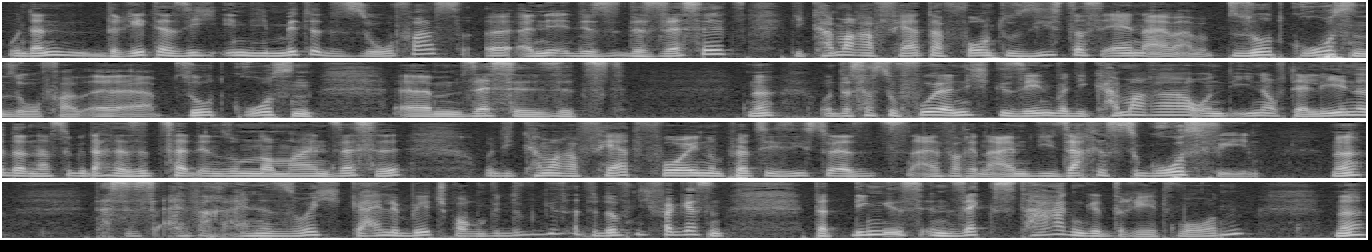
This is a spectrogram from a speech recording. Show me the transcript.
und dann dreht er sich in die Mitte des Sofas, äh, des, des Sessels, die Kamera fährt davor und du siehst, dass er in einem absurd großen Sofa, äh, absurd großen ähm, Sessel sitzt. Ne? Und das hast du vorher nicht gesehen, weil die Kamera und ihn auf der Lehne, dann hast du gedacht, er sitzt halt in so einem normalen Sessel und die Kamera fährt vor ihn und plötzlich siehst du, er sitzt einfach in einem, die Sache ist zu groß für ihn. Ne? Das ist einfach eine solch geile Bildsprache. Wie gesagt, wir dürfen nicht vergessen, das Ding ist in sechs Tagen gedreht worden. Ne?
